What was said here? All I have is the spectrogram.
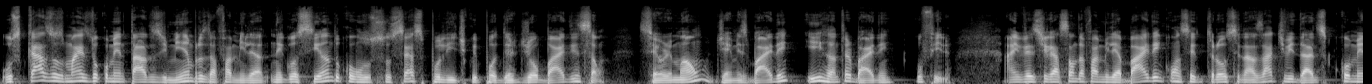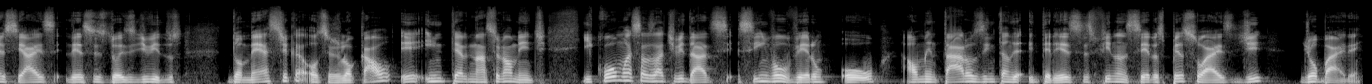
os casos mais documentados de membros da família negociando com o sucesso político e poder de Joe Biden são seu irmão, James Biden, e Hunter Biden, o filho. A investigação da família Biden concentrou-se nas atividades comerciais desses dois indivíduos, doméstica, ou seja, local e internacionalmente, e como essas atividades se envolveram ou aumentaram os interesses financeiros pessoais de Joe Biden.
